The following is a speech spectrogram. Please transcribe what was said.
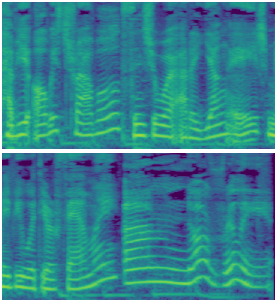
Have you always traveled since you were at a young age, maybe with your family? Um, not really.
